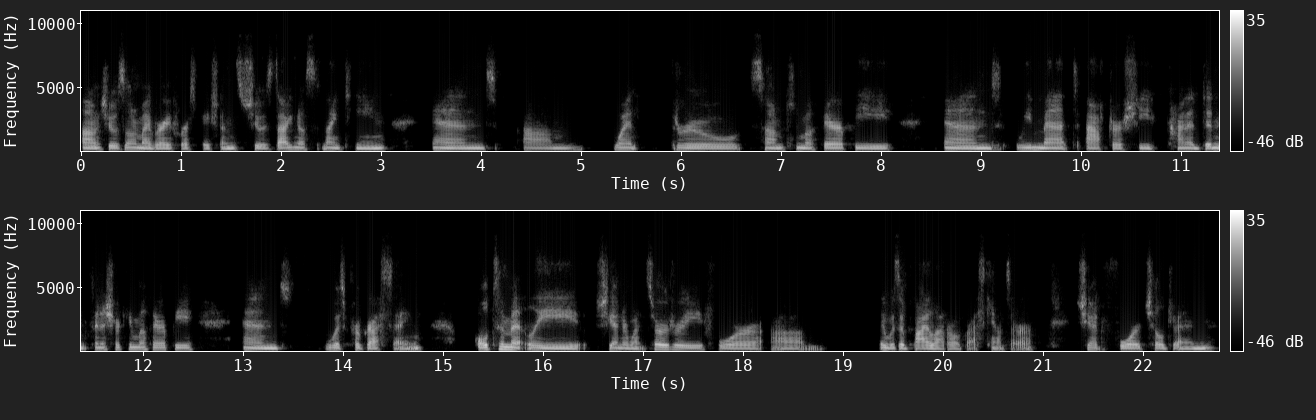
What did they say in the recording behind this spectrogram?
Um, she was one of my very first patients. She was diagnosed at 19, and um, went through some chemotherapy and we met after she kind of didn't finish her chemotherapy and was progressing. Ultimately she underwent surgery for um, it was a bilateral breast cancer. She had four children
